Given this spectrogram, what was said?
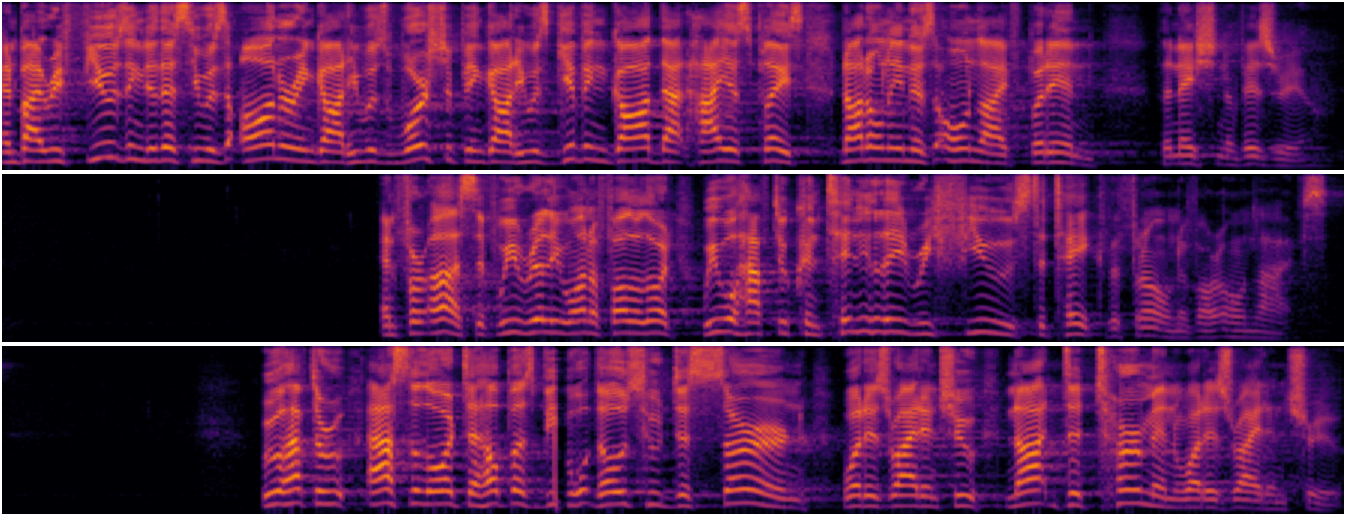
And by refusing to this, he was honoring God, he was worshiping God, he was giving God that highest place, not only in his own life, but in the nation of Israel. And for us, if we really want to follow the Lord, we will have to continually refuse to take the throne of our own lives. We will have to ask the Lord to help us be those who discern what is right and true, not determine what is right and true,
